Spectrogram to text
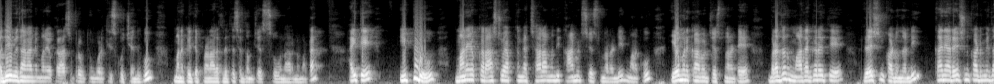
అదే విధానాన్ని మన యొక్క రాష్ట్ర ప్రభుత్వం కూడా తీసుకొచ్చేందుకు మనకైతే ప్రణాళికలు అయితే సిద్ధం చేస్తూ ఉన్నారనమాట అయితే ఇప్పుడు మన యొక్క రాష్ట్ర వ్యాప్తంగా చాలామంది కామెంట్స్ చేస్తున్నారండి. మనకు ఏమని కామెంట్ చేస్తున్నారంటే బ్రదర్ మా దగ్గర అయితే రేషన్ కార్డు ఉందండి. కానీ ఆ రేషన్ కార్డు మీద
